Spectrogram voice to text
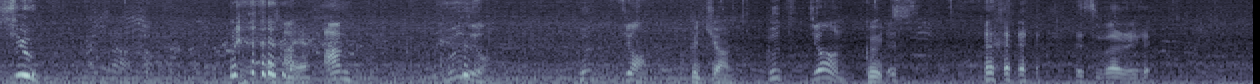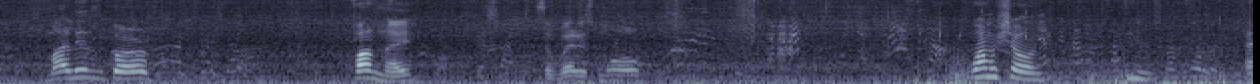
Shoot! Oh, yeah. I'm William. Good John. Good John. Good John. Good. It's, it's very. My little girl. Funny. It's a very small. One with Sean. Um,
